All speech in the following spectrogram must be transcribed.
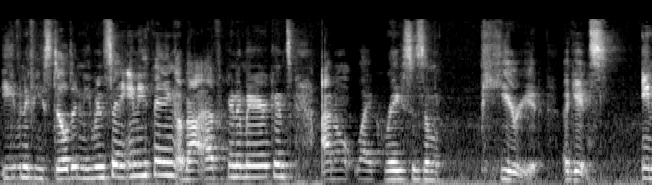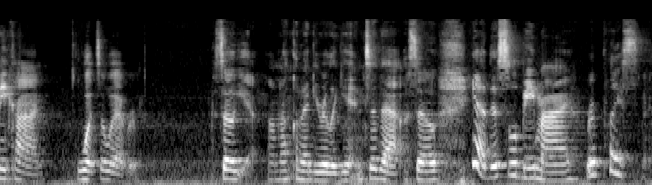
even if he still didn't even say anything about African Americans, I don't like racism, period, against any kind whatsoever. So yeah, I'm not gonna really get into that. So yeah, this will be my replacement.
